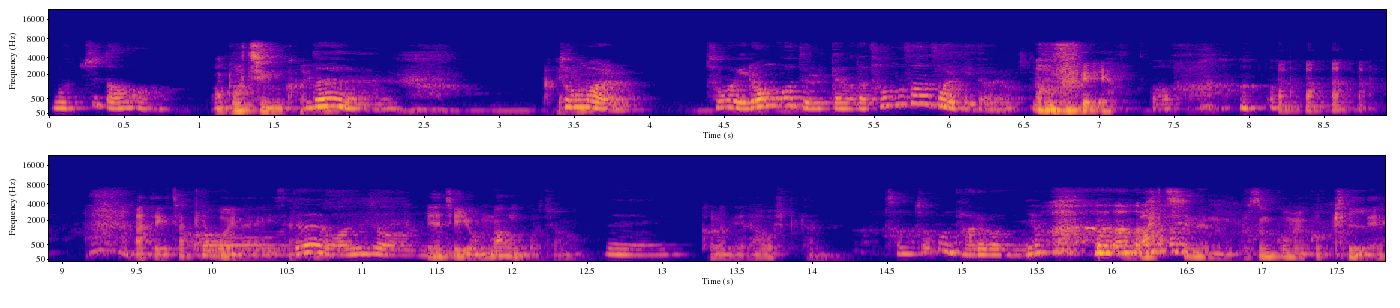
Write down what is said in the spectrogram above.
멋지다. 어, 멋진 거예요. 네. 그래요? 정말 저 이런 거 들을 때마다 성선설 믿어요. 어, 왜요? 어. 아, 되게 착해 보이나요, 이 네, 사람? 완전. 그냥 제 욕망인 거죠. 네. 그런 일을 하고 싶다는. 전 조금 다르거든요. 마치는 무슨 꿈을 꿨길래요?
